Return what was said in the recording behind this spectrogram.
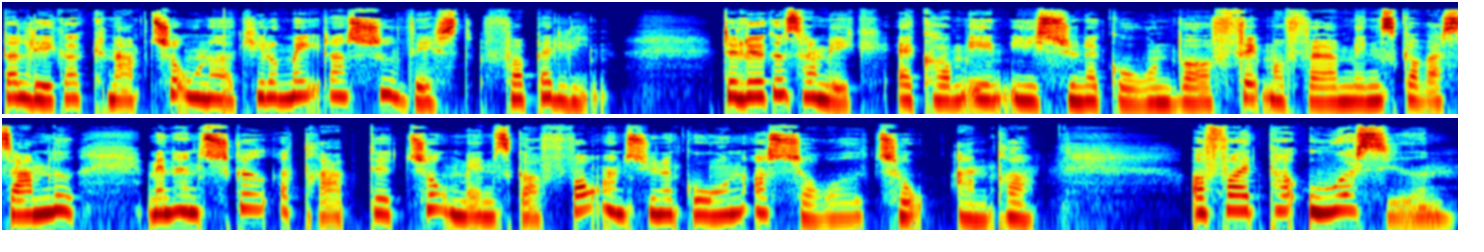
der ligger knap 200 km sydvest for Berlin. Det lykkedes ham ikke at komme ind i synagogen, hvor 45 mennesker var samlet, men han skød og dræbte to mennesker foran synagogen og sårede to andre. Og for et par uger siden,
